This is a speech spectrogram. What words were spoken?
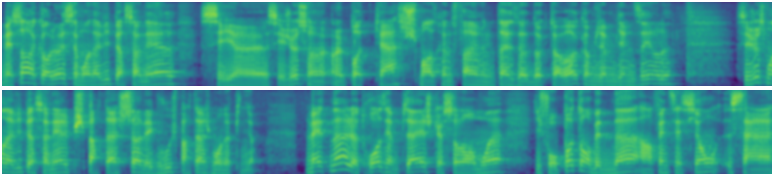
Mais ça, encore là, c'est mon avis personnel. C'est euh, juste un, podcast. Je suis pas en train de faire une thèse de doctorat, comme j'aime bien le dire. C'est juste mon avis personnel, puis je partage ça avec vous, je partage mon opinion. Maintenant, le troisième piège que selon moi, il ne faut pas tomber dedans en fin de session, ça,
